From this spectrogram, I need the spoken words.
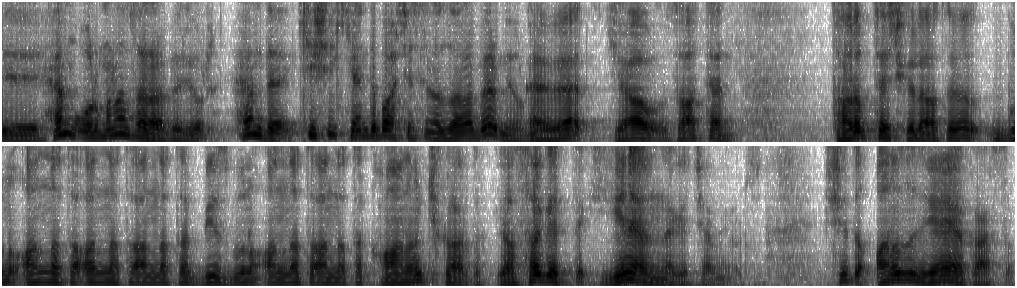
e, hem ormana zarar veriyor hem de kişi kendi bahçesine zarar vermiyor mu? Evet ya zaten tarım teşkilatı bunu anlata anlata anlata biz bunu anlata anlata kanun çıkardık. Yasak ettik yine önüne geçemiyoruz. Şimdi anızı niye yakarsın?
